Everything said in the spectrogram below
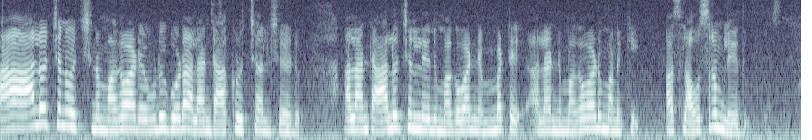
ఆ ఆలోచన వచ్చిన మగవాడు ఎవడు కూడా అలాంటి ఆకృత్యాలు చేయడు. అలాంటి ఆలోచన లేని మగవాడిని ఎమ్మటే అలాంటి మగవాడు మనకి అసలు అవసరం లేదు.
